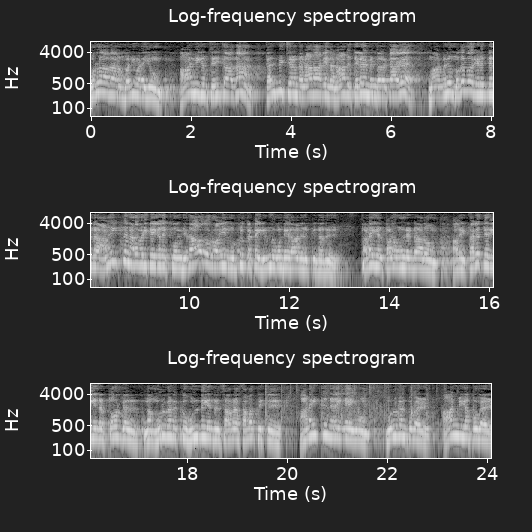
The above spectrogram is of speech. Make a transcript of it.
பொருளாதாரம் வலிவடையும். ஆன்மீகம் செழித்தால்தான் கல்வி சிறந்த நாடாக இந்த நாடு திகழும் என்பதற்காக மாண்புமிகு முதல்வர் எடுக்கின்ற அனைத்து நடவடிக்கைகளுக்கும் ஏதாவது ஒரு வகையில் முட்டுக்கட்டை இருந்து கொண்டேதான் இருக்கின்றது. தடைகள் பல உண்டென்றாலும் அதை தகத்தெறிகின்ற தோள்கள் நம் முருகனுக்கு உண்டு என்று சமர்ப்பித்து அனைத்து நிலையிலேயும் முருகன் புகழ் ஆன்மீக புகழ்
